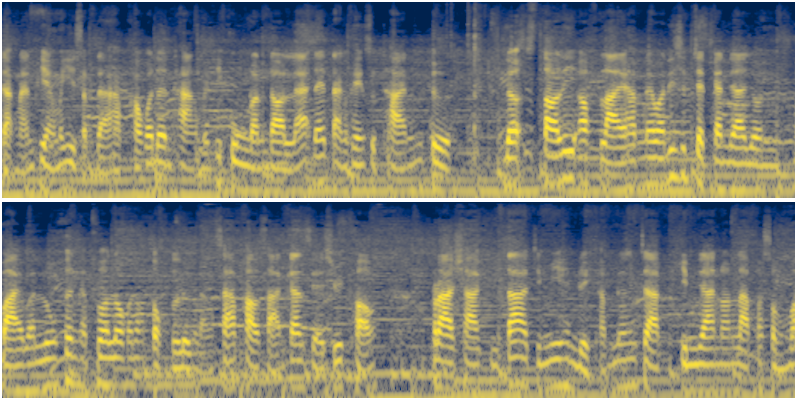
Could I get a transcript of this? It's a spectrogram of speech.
จากนั้นเพียงไม่กี่สัปดาห์ครับเขาก็เดินทางไปที่กรุงลอนดอน และได้แต่งเพลงสุดท้ายนั่นคือ The Story of Life ครับในวันที่ 17 กันยายนบ่ายวันรุ่งขึ้นครับทั่วโลกก็ต้องตกตะลึงหลังทราบข่าวสารการเสียชีวิตของราชากีตาร์จิมมี่เฮนดริกครับเนื่องจากกินยานอนหลับผสมว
